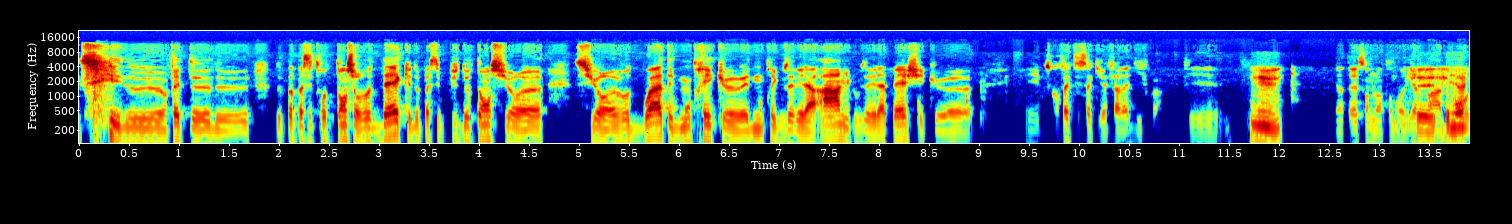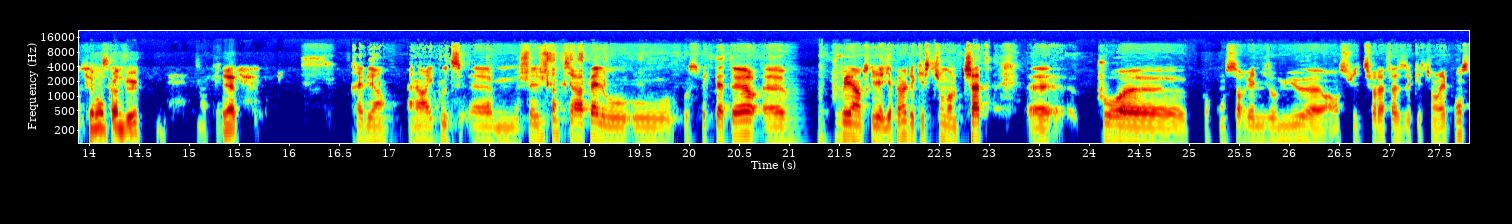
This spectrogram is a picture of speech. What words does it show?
c'est de, en fait, de ne pas passer trop de temps sur votre deck, de passer plus de temps sur, euh, sur votre boîte et de montrer que, et de montrer que vous avez la hargne, que vous avez la pêche et que, et, parce qu'en fait, c'est ça qui va faire la diff. Quoi. Hmm. C'est intéressant de l'entendre dire. C'est mon, point de vue. Très bien. Alors écoute, euh, je fais juste un petit rappel aux, spectateurs. Euh, vous pouvez, hein, parce qu'il y, a pas mal de questions dans le chat, euh, pour, pour qu'on s'organise au mieux ensuite sur la phase de questions-réponses.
